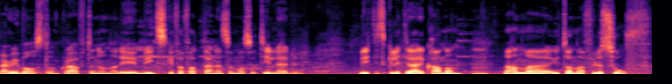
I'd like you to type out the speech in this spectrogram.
Mary Wollstonecraft og noen av de Mm. britiske forfatterne som også tilhører britiske litterære kanon. Mm. Men han var utdanna filosof.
